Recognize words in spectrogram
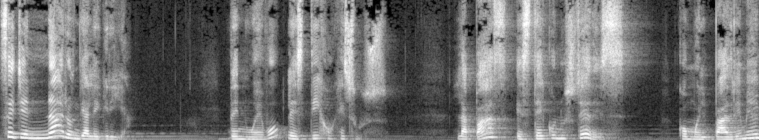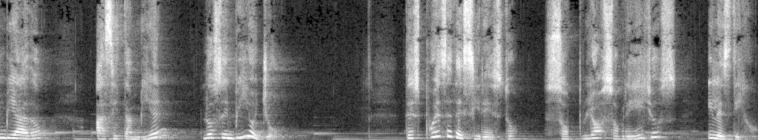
se llenaron de alegría. De nuevo les dijo Jesús, La paz esté con ustedes. Como el Padre me ha enviado, así también los envío yo. Después de decir esto, sopló sobre ellos y les dijo,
